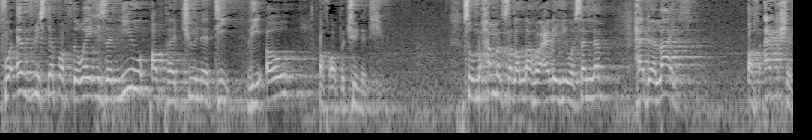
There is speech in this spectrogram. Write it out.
For every step of the way is a new opportunity, the O of opportunity. So Muhammad sallallahu alayhi wasallam had a life of action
